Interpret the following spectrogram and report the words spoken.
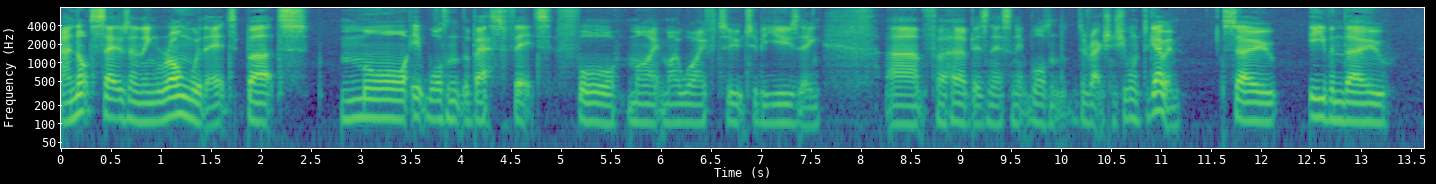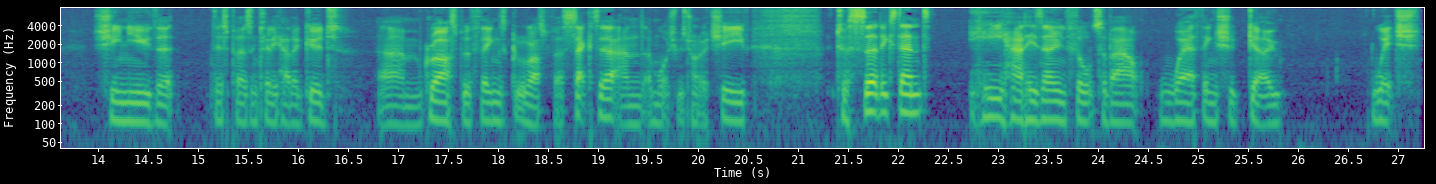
And not to say there was anything wrong with it, but more it wasn't the best fit for my, my wife to, to be using uh, for her business, and it wasn't the direction she wanted to go in. So even though she knew that this person clearly had a good um, grasp of things, grasp of her sector and, and what she was trying to achieve, to a certain extent, he had his own thoughts about where things should go, which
